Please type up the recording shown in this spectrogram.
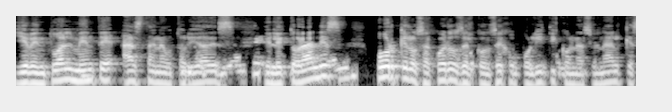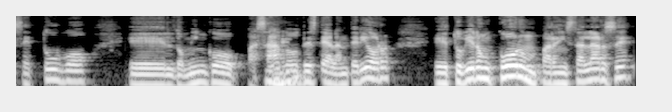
y eventualmente hasta en autoridades electorales, porque los acuerdos del Consejo Político Nacional que se tuvo el domingo pasado, uh -huh. desde al anterior, eh, tuvieron quórum para instalarse,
